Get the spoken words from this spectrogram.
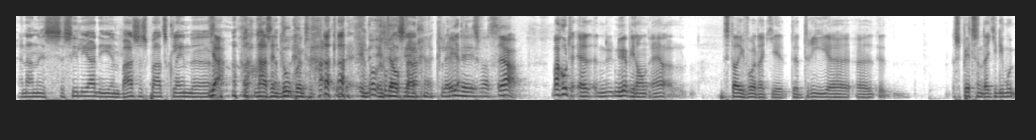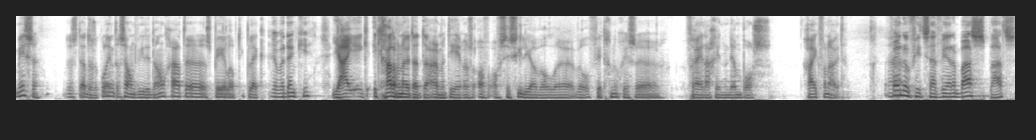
En dan is Cecilia, die een basisplaats claimde... Ja, na- zijn doelpunt in, in Telstar. Ja, Kleine is wat. Ja, maar goed, eh, nu, nu heb je dan... eh, stel je voor dat je de drie eh, eh, spitsen, dat je die moet missen. Dus dat is ook wel interessant wie er dan gaat eh, spelen op die plek. Ja, wat denk je? Ja, ik, ik ga ervan uit dat de Armenteros of, of Cecilia wel, wel fit genoeg is eh, vrijdag in Den Bosch. Ga ik vanuit. Venovic had weer een basisplaats.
